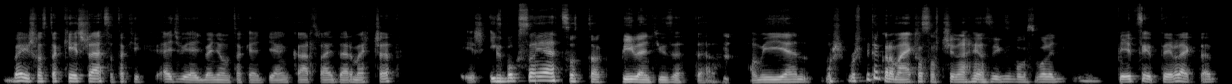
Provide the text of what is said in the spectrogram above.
be is hoztak két srácot, akik egy v egyben nyomtak egy ilyen Kart Rider meccset, és Xbox-on játszottak billentyűzettel, ami ilyen, most, most mit akar a Microsoft csinálni az Xboxból egy PC-t tényleg? Tehát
